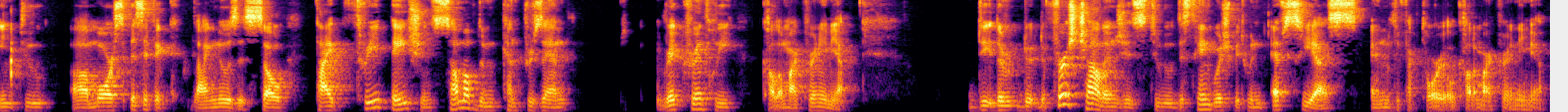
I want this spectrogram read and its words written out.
into uh, more specific diagnosis. So type 3 patients, some of them can present recurrently chylomicronemia the, the, the first challenge is to distinguish between FCS and multifactorial chylomicronemia.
